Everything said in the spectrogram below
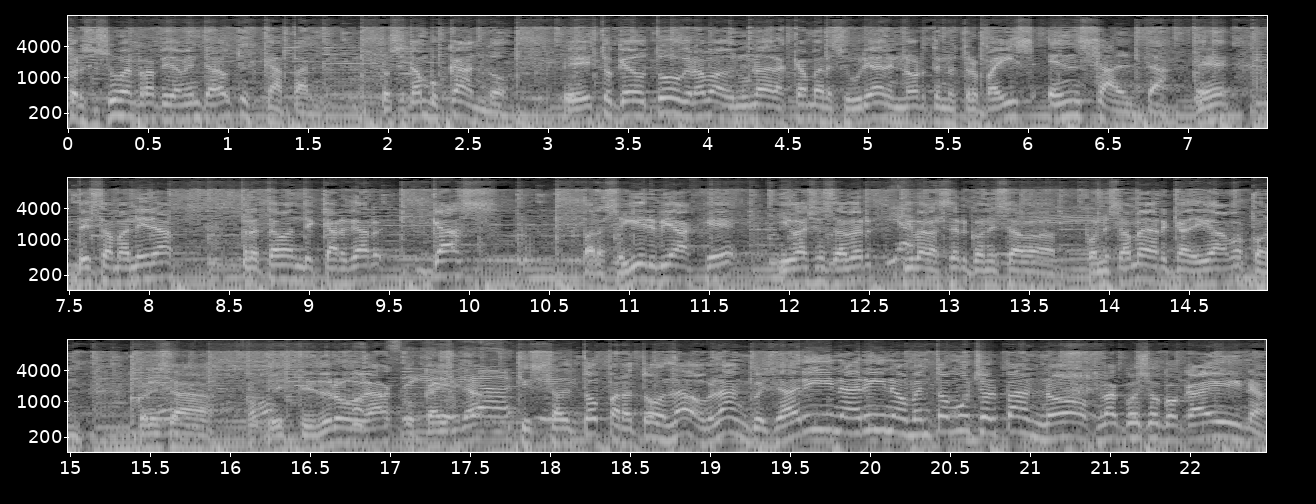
pero se suben rápidamente al auto y escapan. Los están buscando. Eh, esto quedó todo grabado en una de las cámaras de seguridad en el norte de nuestro país, en Salta. ¿eh? De esa manera trataban de cargar gas para seguir viaje y vaya a saber qué iban a hacer con esa, con esa merca, digamos, con, con esa este, droga, cocaína, que saltó para todos lados, blanco. Y dice, harina, harina, aumentó mucho el pan. No, flaco, eso cocaína.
